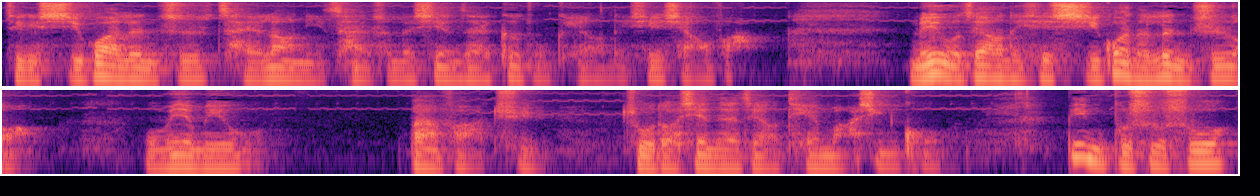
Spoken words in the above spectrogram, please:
这个习惯认知才让你产生了现在各种各样的一些想法。没有这样的一些习惯的认知啊，我们也没有。办法去做到现在这样天马行空，并不是说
